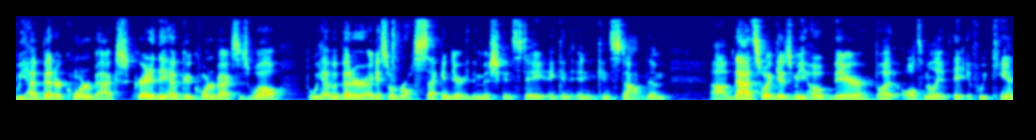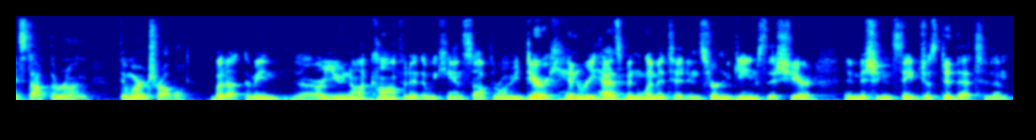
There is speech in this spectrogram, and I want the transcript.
we have better cornerbacks. Granted, they have good cornerbacks as well, but we have a better I guess overall secondary than Michigan State and can and can stop them. Um, that's what gives me hope there. But ultimately, if they if we can't stop the run, then we're in trouble. But uh, I mean, are you not confident that we can stop the run? I mean, Derrick Henry has been limited in certain games this year, and Michigan State just did that to them.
